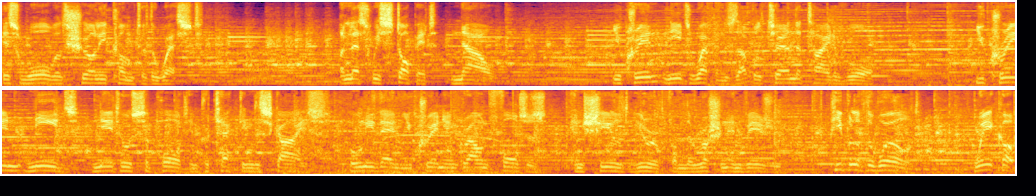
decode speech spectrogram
this war will surely come to the West. Unless we stop it now. Ukraine needs weapons that will turn the tide of war. Ukraine needs NATO's support in protecting the skies. Only then Ukrainian ground forces can shield Europe from the Russian invasion. People of the world, wake up.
